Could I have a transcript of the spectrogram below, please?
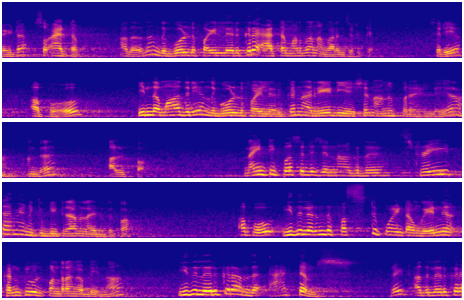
ரைட்டா ஸோ ஆட்டம் அதாவது அந்த கோல்டு ஃபைலில் இருக்கிற ஆட்டமாக தான் நான் வரைஞ்சிருக்கேன். சரியா? அப்போது இந்த மாதிரி அந்த கோல்டு ஃபைல் இருக்க நான் ரேடியேஷன் அனுப்புகிறேன் இல்லையா? அந்த அல்ஃபா நைன்ட்டி பர்சன்டேஜ் என்ன ஆகுது? ஸ்ட்ரெயிட்டாகவே எனக்கு இப்படி ட்ராவல் ஆகிடுதுப்பா அப்போது இதிலேருந்து ஃபஸ்ட்டு பாயிண்ட் அவங்க என்ன கன்க்ளூட் பண்ணுறாங்க அப்படின்னா இதில் இருக்கிற அந்த ஆட்டம்ஸ் ரைட் அதில் இருக்கிற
